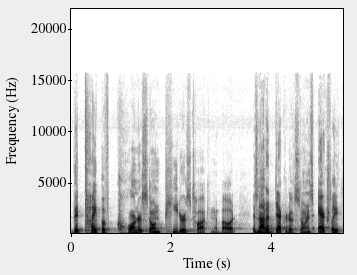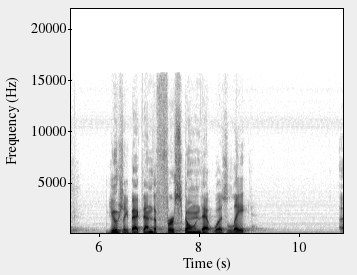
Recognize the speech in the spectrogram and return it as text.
the type of cornerstone Peter is talking about is not a decorative stone. It's actually, usually back then, the first stone that was laid. Uh,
